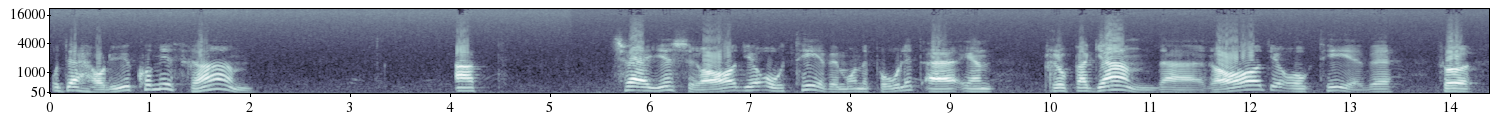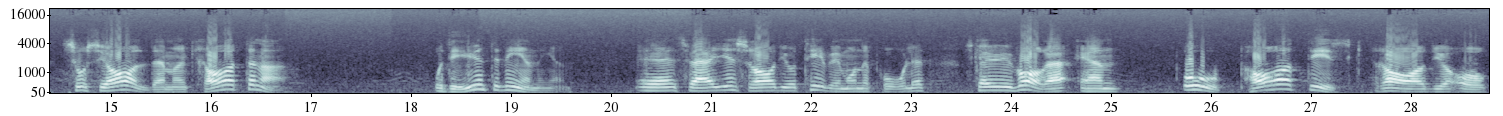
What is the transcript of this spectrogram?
Och där har det ju kommit fram att Sveriges Radio och TV-monopolet är en propagandaradio och TV för Socialdemokraterna. Och det är ju inte meningen. Eh, Sveriges Radio och TV-monopolet ska ju vara en opartisk radio och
